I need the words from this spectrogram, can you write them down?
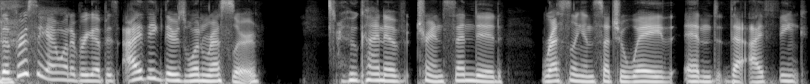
the first thing i want to bring up is i think there's one wrestler who kind of transcended wrestling in such a way and that i think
